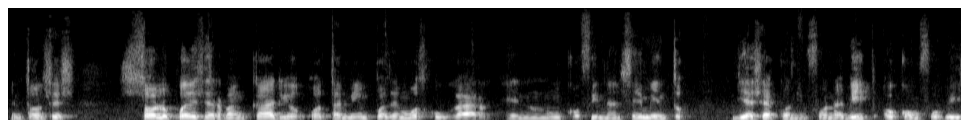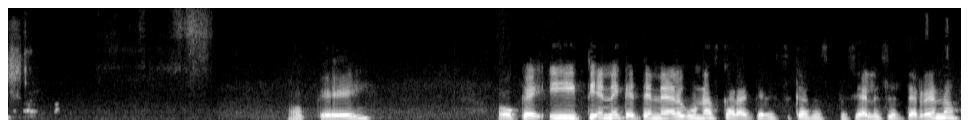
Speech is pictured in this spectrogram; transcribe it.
Entonces, solo puede ser bancario o también podemos jugar en un cofinanciamiento, ya sea con Infonavit o con Fubiste. Ok. Ok, ¿y tiene que tener algunas características especiales el terreno?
